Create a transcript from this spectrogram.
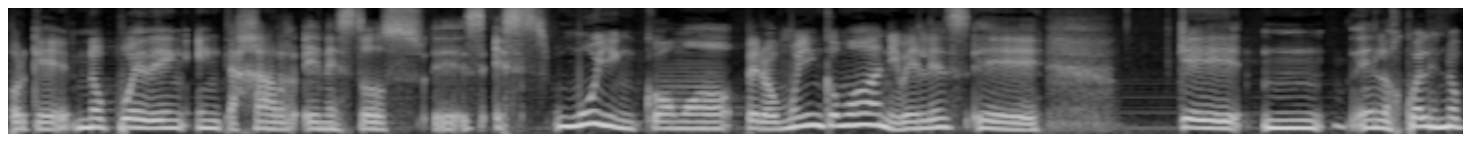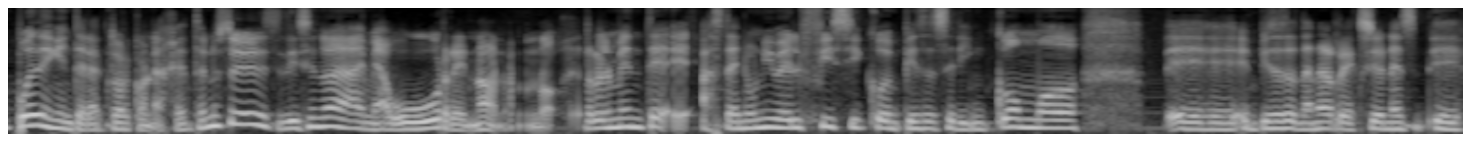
porque no pueden encajar en estos... Es, muy incómodo, pero muy incómodo a niveles... Eh, que mm, en los cuales no pueden interactuar con la gente. No estoy diciendo, ay, me aburre, no, no, no. Realmente eh, hasta en un nivel físico empieza a ser incómodo, eh, empiezas a tener reacciones, eh,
